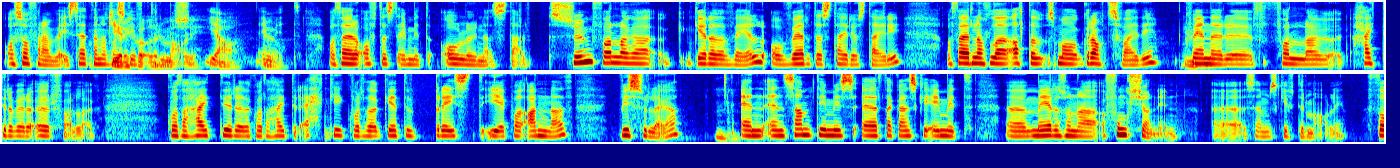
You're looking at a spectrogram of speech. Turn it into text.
og svo framvegs þetta er náttúrulega skiptur máli já, einmitt já og það er oftast einmitt ólaunað starf. Sum forlaga gera það vel og verða stæri og stæri og það er náttúrulega alltaf smá grátt svæði mm. hvenar mm. forlag hættir að vera örforlag. Hvað það hættir eða hvað það hættir ekki, hvað það getur breyst í eitthvað annað vissulega mm. en, en samtímis er það kannski einmitt uh, meira svona funksjónin uh, sem skiptir máli þó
